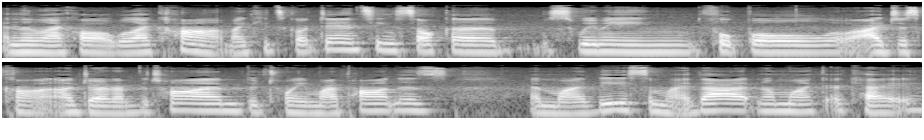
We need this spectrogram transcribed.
And they're like, Oh, well, I can't. My kids got dancing, soccer, swimming, football. I just can't. I don't have the time between my partners and my this and my that. And I'm like, Okay.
